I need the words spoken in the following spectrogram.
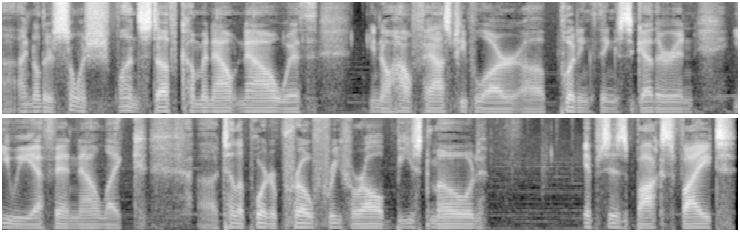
Uh, I know there's so much fun stuff coming out now with you know how fast people are uh, putting things together in UEFN now, like uh, Teleporter Pro Free for All Beast Mode, Ips's Box Fight,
